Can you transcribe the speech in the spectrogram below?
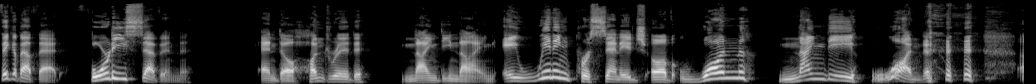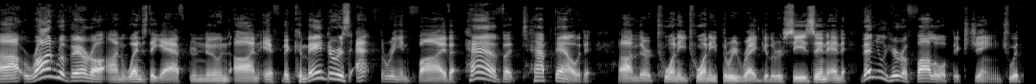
Think about that 47 and 199, a winning percentage of 191. uh, Ron Rivera on Wednesday afternoon on if the Commanders at 3 and 5 have tapped out on their 2023 regular season, and then you'll hear a follow up exchange with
